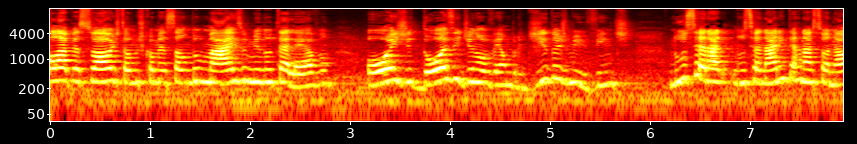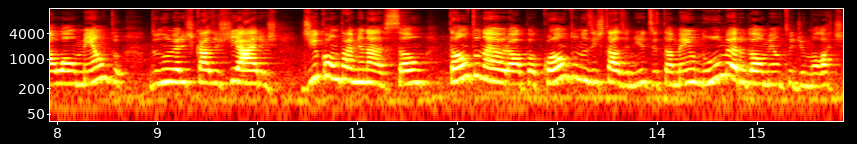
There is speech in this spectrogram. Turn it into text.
Olá pessoal, estamos começando mais um Minuto Elevam. Hoje, 12 de novembro de 2020, no cenário, no cenário internacional, o aumento do número de casos diários de contaminação, tanto na Europa quanto nos Estados Unidos, e também o número do aumento de mortes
